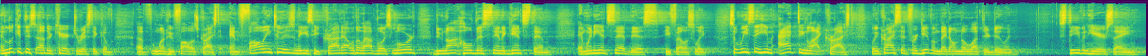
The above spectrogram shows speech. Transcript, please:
And look at this other characteristic of, of one who follows Christ. And falling to his knees, he cried out with a loud voice, Lord, do not hold this sin against them. And when he had said this, he fell asleep. So we see him acting like Christ. When Christ said, Forgive them, they don't know what they're doing. Stephen here saying,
